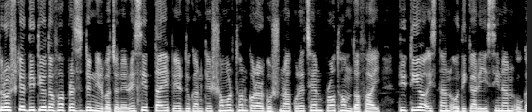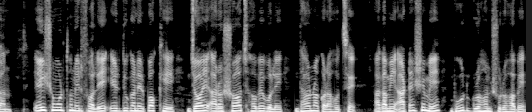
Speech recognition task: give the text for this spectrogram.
তুরস্কের দ্বিতীয় দফা প্রেসিডেন্ট নির্বাচনে রিসিভ তাইপ এরদোগানকে সমর্থন করার ঘোষণা করেছেন প্রথম দফায় তৃতীয় স্থান অধিকারী সিনান উগান এই সমর্থনের ফলে এরদোগানের পক্ষে জয় আরও সহজ হবে বলে ধারণা করা হচ্ছে। আগামী আটাইশে মে ভোট গ্রহণ শুরু হবে।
